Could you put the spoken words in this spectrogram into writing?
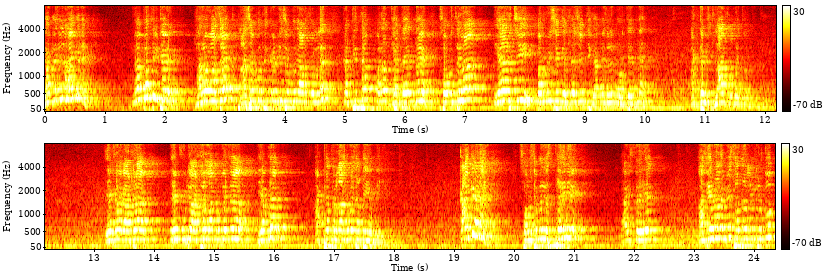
बँकेला आहे की नाही? न परतरी ठेवले ठराव असा आहे अशा पद्धती कंडिशनमध्ये अडकवलेले का तिथं परत घेता येत नाही. संस्थेला एआरची परमिशन घेतल्याशिवाय ती गंगाजळी मोडता येत नाही. अठ्ठावीस लाख रुपये तर. एक लाख अठरा एक कोटी अठरा लाख रुपयाच्या एवढ्या अठ्ठ्याहत्तर लाख रुपयाचा आता एफडी काय काय नाही. संस्थेमध्ये स्थैर्य काय स्थैर्य आज येणार वीस हजार लिटर दूध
